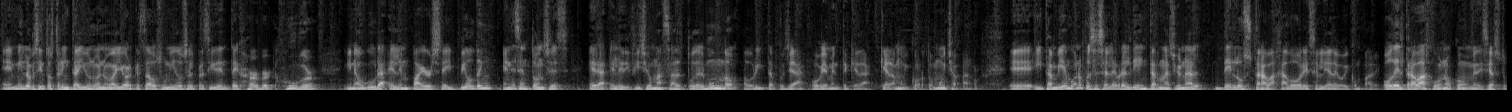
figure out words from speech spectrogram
En 1931 en Nueva York, Estados Unidos, el presidente Herbert Hoover inaugura el Empire State Building. En ese entonces era el edificio más alto del mundo. Ahorita pues ya obviamente queda, queda muy corto, muy chaparro. Eh, y también, bueno, pues se celebra el Día Internacional de los Trabajadores el día de hoy, compadre. O del trabajo, ¿no? Como me decías tú.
